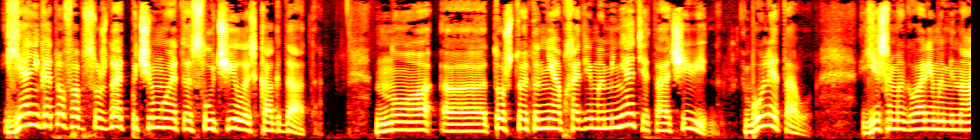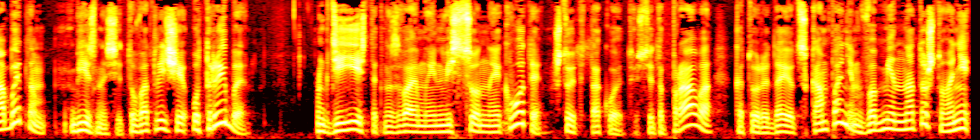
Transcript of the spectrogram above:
Я не готов обсуждать, почему это случилось когда-то. Но э, то, что это необходимо менять, это очевидно. Более того, если мы говорим именно об этом бизнесе, то в отличие от рыбы, где есть так называемые инвестиционные квоты. Что это такое? То есть это право, которое дается компаниям в обмен на то, что они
